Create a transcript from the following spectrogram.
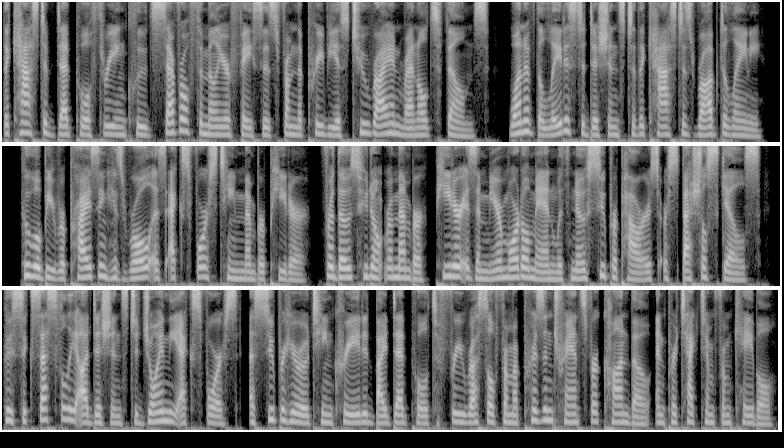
The cast of Deadpool 3 includes several familiar faces from the previous two Ryan Reynolds films. One of the latest additions to the cast is Rob Delaney, who will be reprising his role as X-Force team member Peter. For those who don't remember, Peter is a mere mortal man with no superpowers or special skills, who successfully auditions to join the X-Force, a superhero team created by Deadpool to free Russell from a prison transfer convo and protect him from Cable.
